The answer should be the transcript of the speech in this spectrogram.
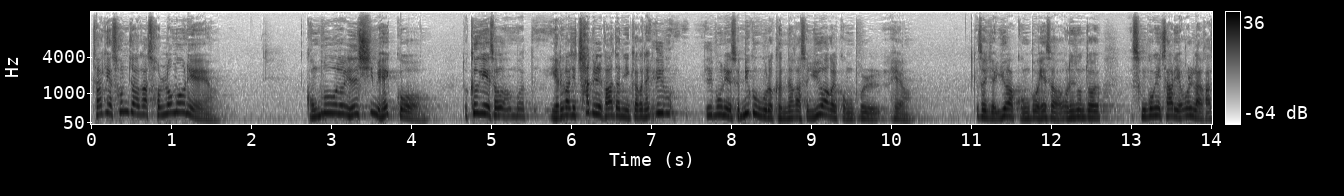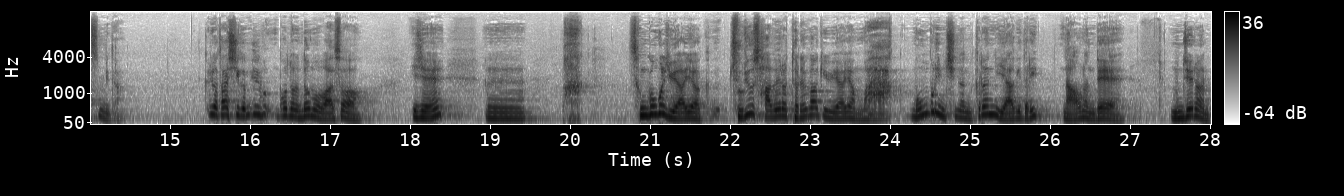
자기의 손자가 솔로몬이에요. 공부를 열심히 했고 또 거기에서 뭐 여러 가지 차별을 받으니까 그냥 일본, 일본에서 미국으로 건너가서 유학을 공부를 해요. 그래서 이제 유학 공부해서 어느 정도 성공의 자리에 올라갔습니다. 그리고 다시금 일본으로 넘어와서 이제 어, 막 성공을 위하여 그 주류 사회로 들어가기 위하여 막 몸부림치는 그런 이야기들이 나오는데 문제는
